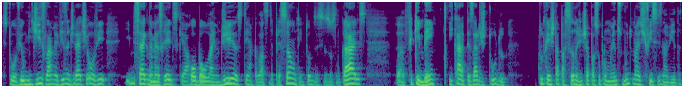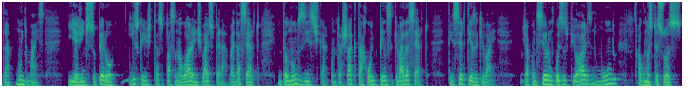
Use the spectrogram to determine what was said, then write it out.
Se tu ouviu, me diz lá, me avisa no direct, eu ouvi. E me segue nas minhas redes, que é arroba Dias, tem a Pelotas Depressão, tem todos esses lugares. Uh, fiquem bem. E, cara, apesar de tudo, tudo que a gente está passando, a gente já passou por momentos muito mais difíceis na vida, tá? Muito mais. E a gente superou. Isso que a gente está passando agora, a gente vai superar, vai dar certo. Então não desiste, cara. Quando tu achar que tá ruim, pensa que vai dar certo. Tenho certeza que vai. Já aconteceram coisas piores no mundo. Algumas pessoas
